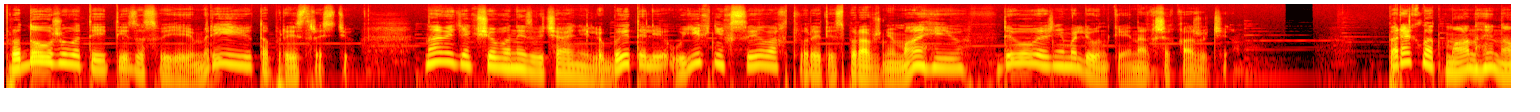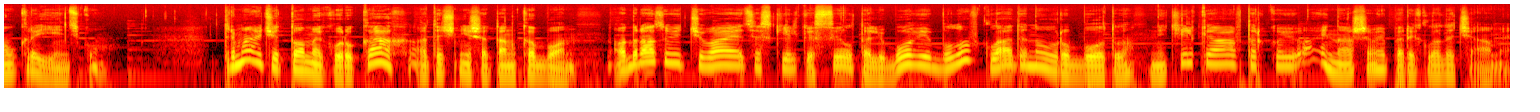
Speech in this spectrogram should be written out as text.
продовжувати йти за своєю мрією та пристрастю, навіть якщо вони звичайні любителі, у їхніх силах творити справжню магію, дивовижні малюнки, інакше кажучи. Переклад манги на українську. Тримаючи томик у руках, а точніше танкабон, одразу відчувається, скільки сил та любові було вкладено в роботу не тільки авторкою, а й нашими перекладачами.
